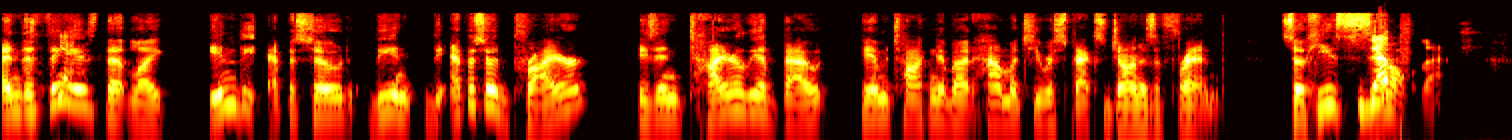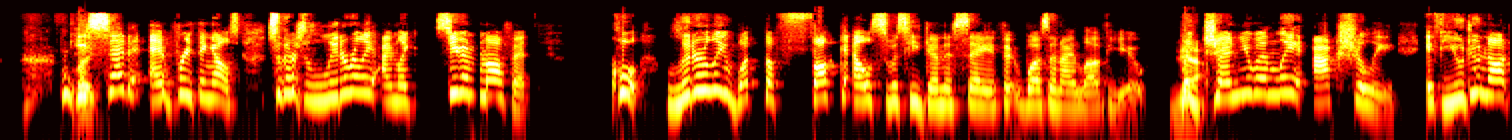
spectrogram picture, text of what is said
And the thing Yeah. is that like in the episode, the the episode prior is entirely about him talking about how much he respects John as a friend. So he's said Yep. all that. He said everything else. So there's literally, I'm like, Steven Moffat, cool. Literally, what the fuck else was he going to say if it wasn't I love you? yeah. Like, genuinely, actually, if you do not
